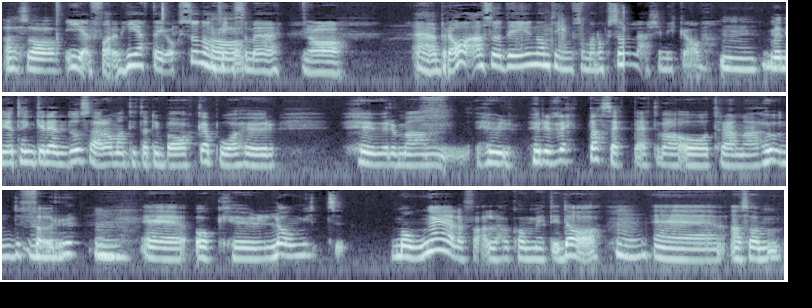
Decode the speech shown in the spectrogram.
alltså, Erfarenhet är ju också någonting Ja. som är, Ja. är bra. Alltså det är ju någonting som man också lär sig mycket av. mm, men jag tänker ändå så här om man tittar tillbaka på hur hur man, hur, hur det rätta sättet var att träna hund förr. Eh, och hur långt många i alla fall har kommit idag. Eh, alltså om,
